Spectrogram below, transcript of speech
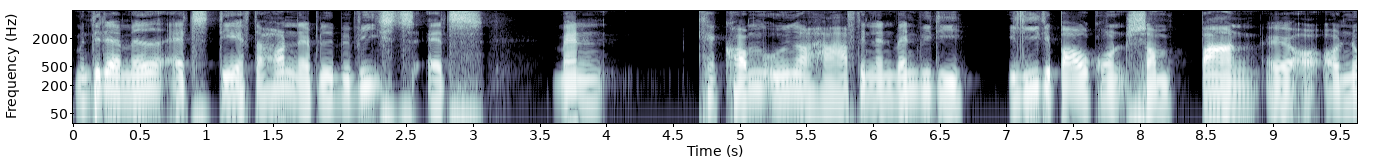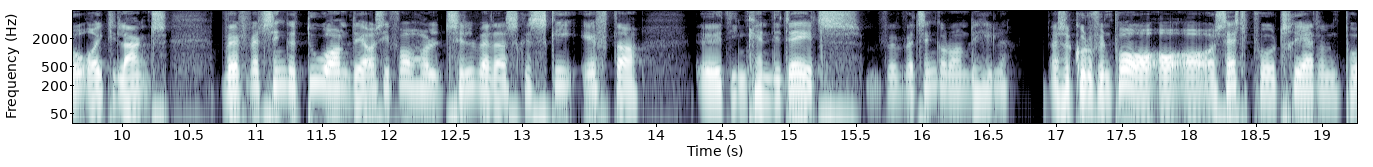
Men det der med, at det efterhånden er blevet bevist, at man kan komme uden at have haft en eller anden vanvittig elitebaggrund som barn øh, og, og nå rigtig langt. Hvad, hvad tænker du om det, også i forhold til, hvad der skal ske efter øh, din kandidat? Hvad, hvad tænker du om det hele? Altså, kunne du finde på at, at, at, at satse på triathlon på,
